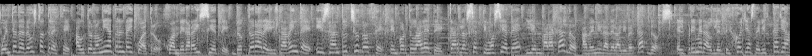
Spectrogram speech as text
Puente de Deusto 13, Autonomía 34, Juan de Garay 7, Doctor Areilza 20 y Santucho 12. En Portugalete, Carlos VII 7 y en Baracaldo, Avenida de la Libertad 2. El primer outlet de joyas de Vizcaya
